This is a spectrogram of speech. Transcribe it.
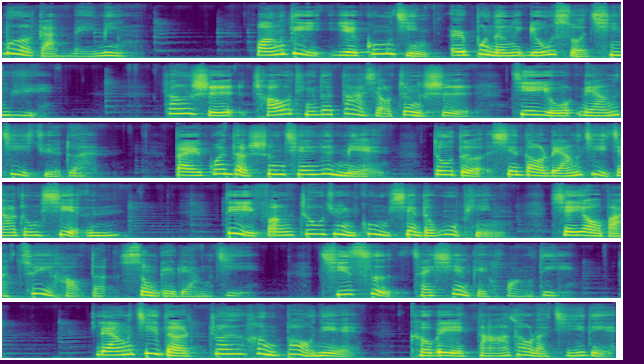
莫敢违命。皇帝也恭谨而不能有所侵御。当时朝廷的大小政事皆由梁冀决断，百官的升迁任免都得先到梁冀家中谢恩。地方州郡贡献的物品。先要把最好的送给梁冀，其次才献给皇帝。梁冀的专横暴虐可谓达到了极点。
